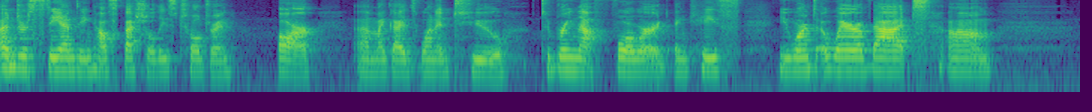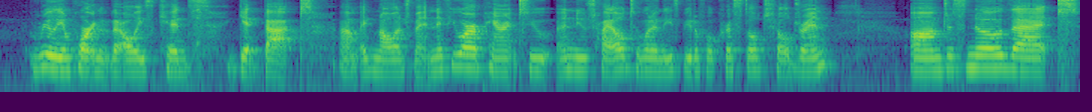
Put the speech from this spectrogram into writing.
understanding how special these children are. Uh, my guides wanted to to bring that forward in case you weren't aware of that. Um, really important that all these kids get that um, acknowledgement. And if you are a parent to a new child, to one of these beautiful crystal children, um, just know that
